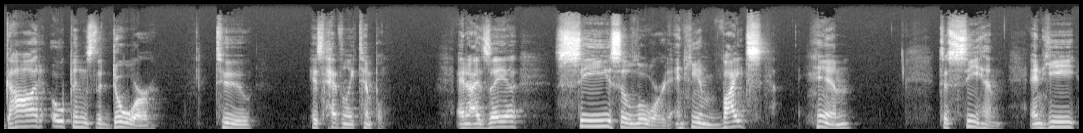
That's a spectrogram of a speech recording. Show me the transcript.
God opens the door to his heavenly temple. And Isaiah sees the Lord and he invites him to see him. And he,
